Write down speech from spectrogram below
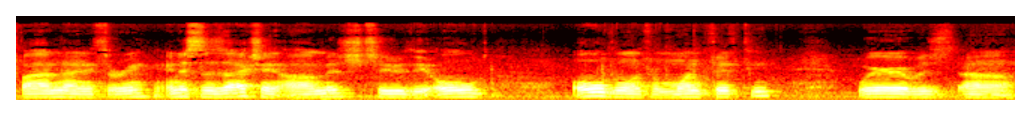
593. And this is actually an homage to the old old one from 150, where it was uh,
